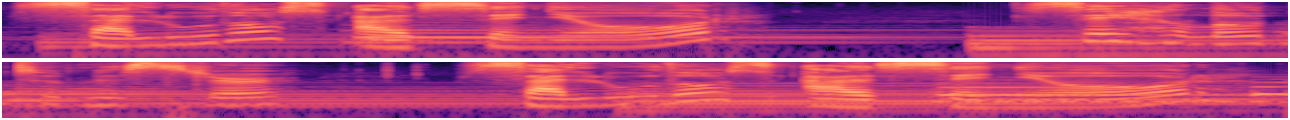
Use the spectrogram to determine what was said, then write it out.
Saludos al Señor. Say hello to Mr. Saludos al Señor.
